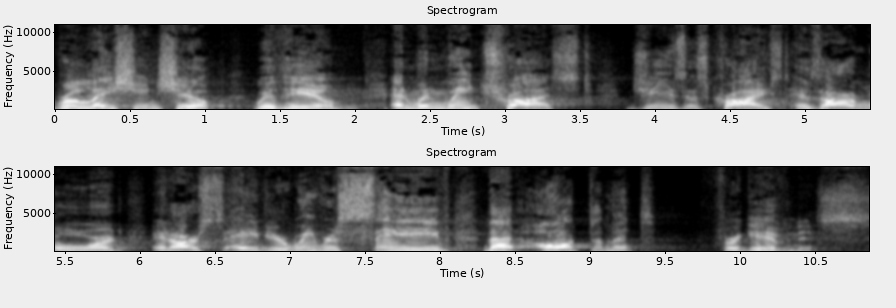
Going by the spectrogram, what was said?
relationship with Him. And when we trust, Jesus Christ as our Lord and our Savior, we receive that ultimate forgiveness.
